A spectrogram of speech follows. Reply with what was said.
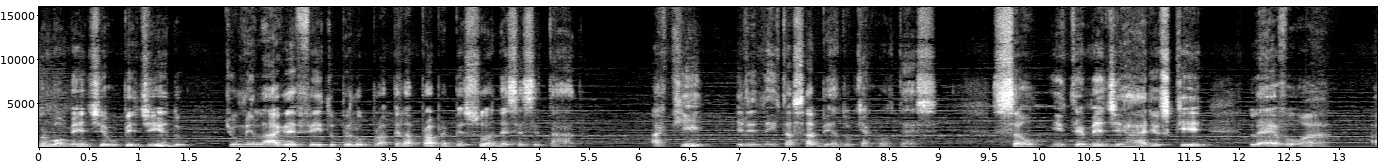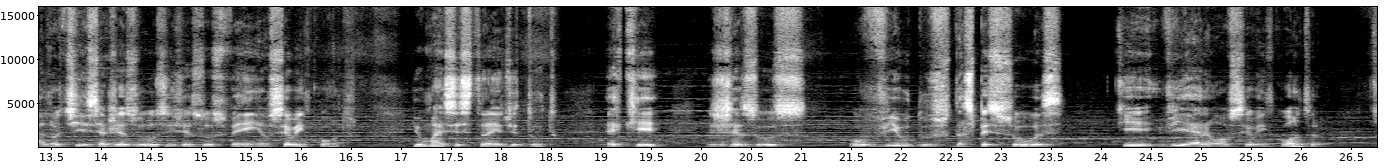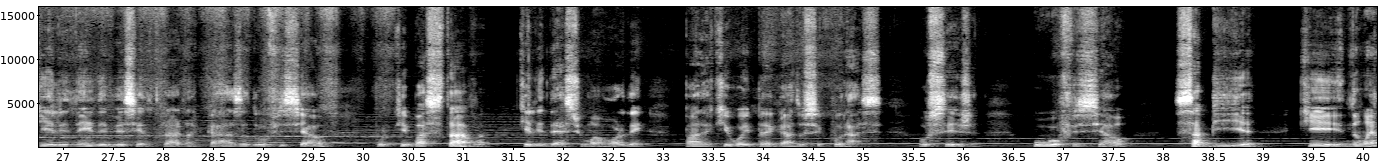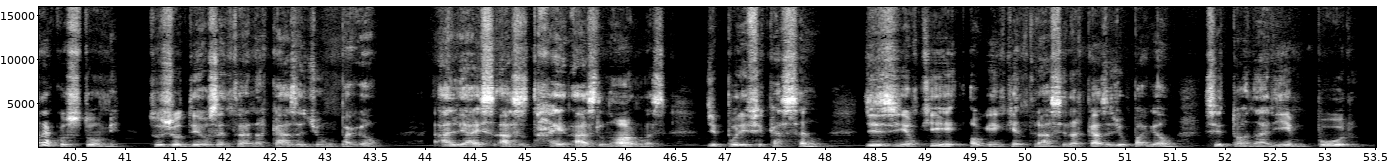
Normalmente, o pedido de um milagre é feito pelo, pela própria pessoa necessitada. Aqui, ele nem está sabendo o que acontece são intermediários que levam a, a notícia a Jesus e Jesus vem ao seu encontro. E o mais estranho de tudo é que Jesus ouviu dos, das pessoas que vieram ao seu encontro que ele nem devesse entrar na casa do oficial, porque bastava que ele desse uma ordem para que o empregado se curasse. Ou seja, o oficial sabia que não era costume dos judeus entrar na casa de um pagão. Aliás, as, as normas de purificação diziam que alguém que entrasse na casa de um pagão se tornaria impuro.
